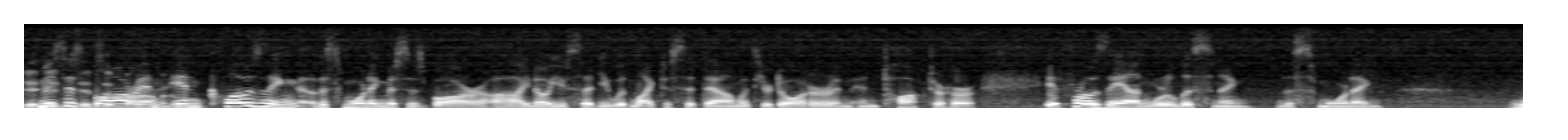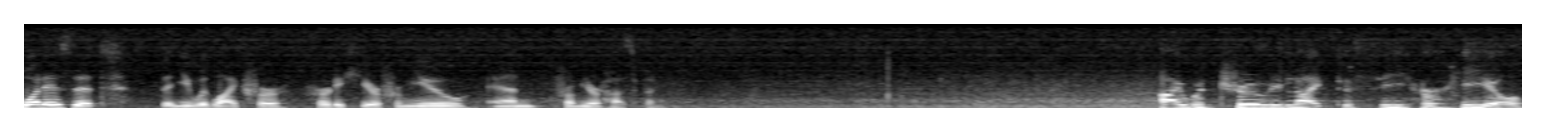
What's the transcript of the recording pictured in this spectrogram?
It, it- Mrs. it's Barr, in, abominable. in closing this morning, Mrs. Barr, uh, I know you said you would like to sit down with your daughter and, and talk to her. If Roseanne were listening this morning, what is it that you would like for her to hear from you and from your husband? I would truly like to see her heal,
